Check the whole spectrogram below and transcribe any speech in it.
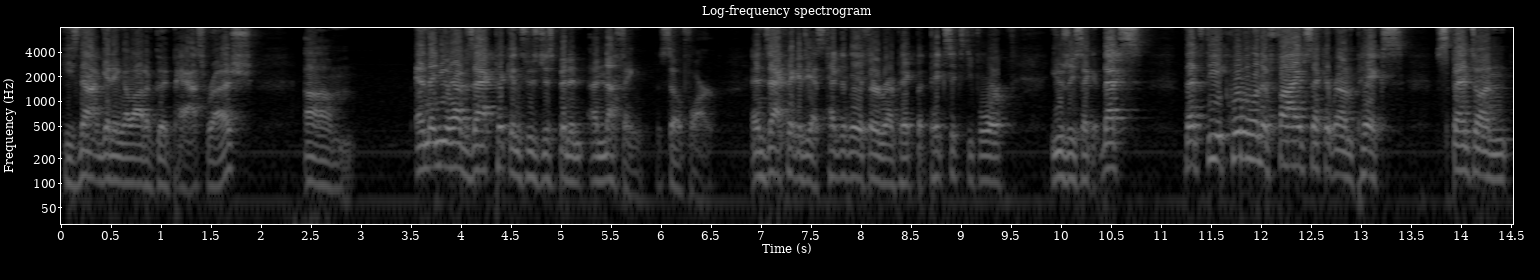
He's not getting a lot of good pass rush. Um, and then you have Zacch Pickens, who's just been a, nothing so far. And Zacch Pickens, yes, technically a third-round pick, but pick 64, usually second. That's that's the equivalent of five second-round picks spent on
